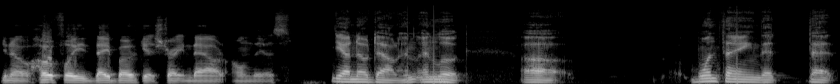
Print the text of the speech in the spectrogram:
you know, hopefully they both get straightened out on this. Yeah, no doubt. And and look, uh, one thing that that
